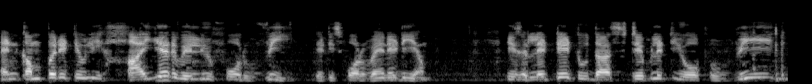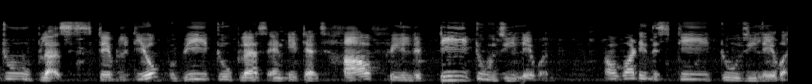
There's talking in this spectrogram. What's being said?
and comparatively higher value for V that is for vanadium is related to the stability of V2 plus stability of V2 plus and it has half filled T2G level Now what is this T2G level?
